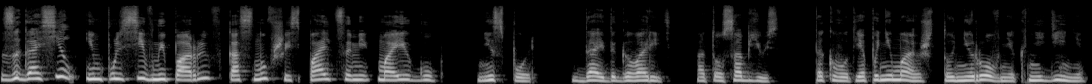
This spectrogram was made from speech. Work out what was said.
загасил импульсивный порыв, коснувшись пальцами моих губ. Не спорь, дай договорить, а то собьюсь. Так вот, я понимаю, что не ровня княгине.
